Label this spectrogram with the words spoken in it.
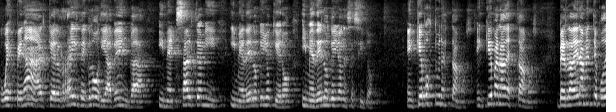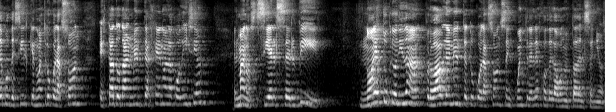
o esperar que el Rey de Gloria venga y me exalte a mí y me dé lo que yo quiero y me dé lo que yo necesito. ¿En qué postura estamos? ¿En qué parada estamos? ¿Verdaderamente podemos decir que nuestro corazón está totalmente ajeno a la codicia? Hermanos, si el servir no es tu prioridad, probablemente tu corazón se encuentre lejos de la voluntad del Señor.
